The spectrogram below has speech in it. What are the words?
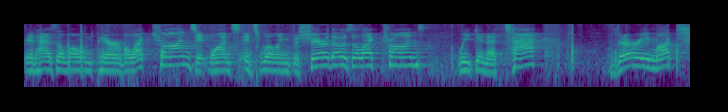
It has a lone pair of electrons. It wants, it's willing to share those electrons. We can attack very much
